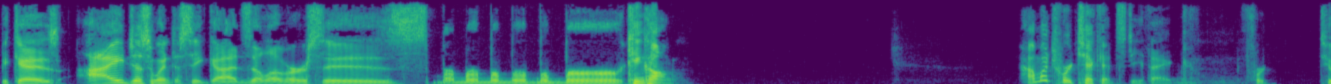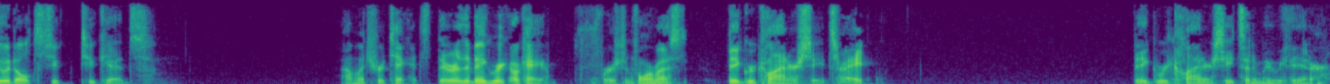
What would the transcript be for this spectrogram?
Because I just went to see Godzilla versus King Kong. How much were tickets, do you think, for two adults, two, two kids? How much were tickets? They were the big, re- okay, first and foremost, big recliner seats, right? Big recliner seats in a movie theater.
